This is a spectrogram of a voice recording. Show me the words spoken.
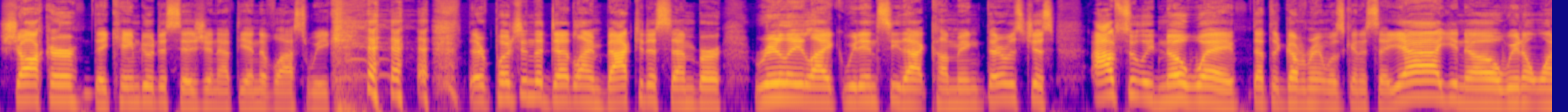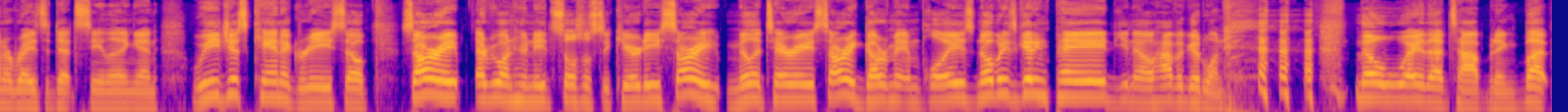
Shocker, they came to a decision at the end of last week. They're pushing the deadline back to December. Really like we didn't see that coming. There was just absolutely no way that the government was going to say, "Yeah, you know, we don't want to raise the debt ceiling and we just can't agree." So, sorry everyone who needs social security. Sorry military, sorry government employees Nobody's getting paid. You know, have a good one. no way that's happening. But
